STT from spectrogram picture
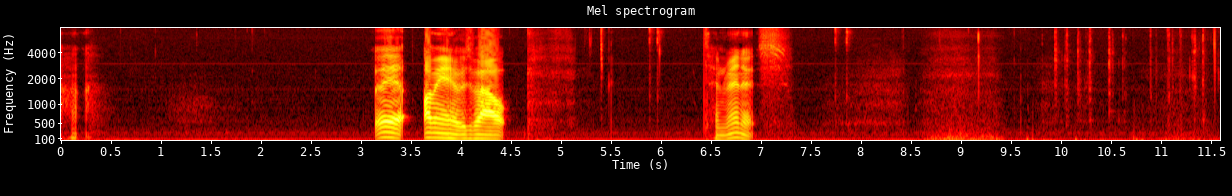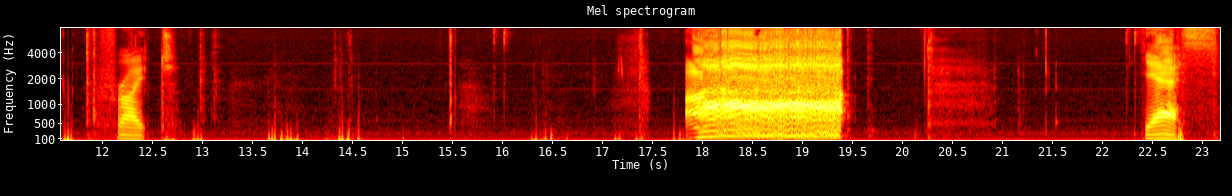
Uh, yeah, I mean, it was about 10 minutes. Fright. Ah! Yes.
